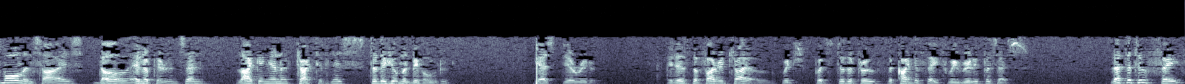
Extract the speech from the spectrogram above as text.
small in size, dull in appearance, and lacking in attractiveness to the human beholder. Yes, dear reader, it is the fiery trial which puts to the proof the kind of faith we really possess. Let the two faiths,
